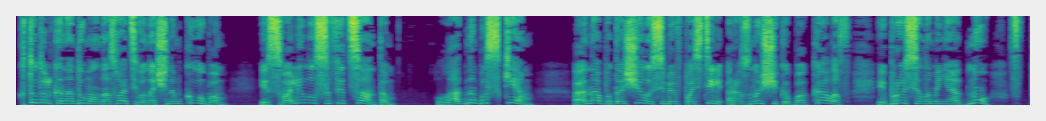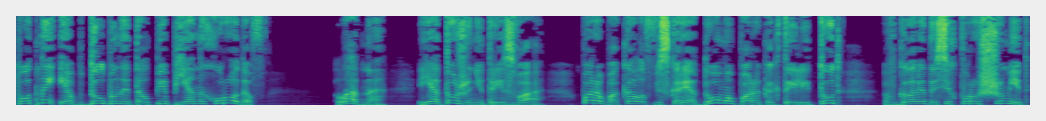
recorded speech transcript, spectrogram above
кто только надумал назвать его ночным клубом, и свалила с официантом. Ладно бы с кем. Она потащила себе в постель разносчика бокалов и бросила меня одну в потной и обдолбанной толпе пьяных уродов. Ладно, я тоже не трезва. Пара бокалов вискаря дома, пара коктейлей тут. В голове до сих пор шумит.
